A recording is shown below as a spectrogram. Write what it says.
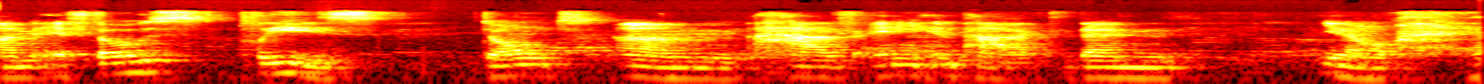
Um, if those pleas don't um, have any impact, then you know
